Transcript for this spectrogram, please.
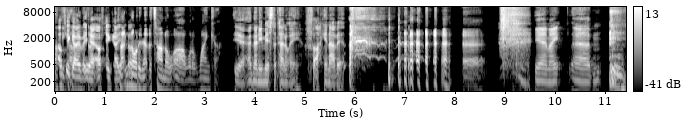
Off, Off you go, but yeah, off you go. He's like You got- nodding at the tunnel. Oh, what a wanker. Yeah, and then he missed the penalty. Fucking have it. Uh, yeah, mate. Um,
